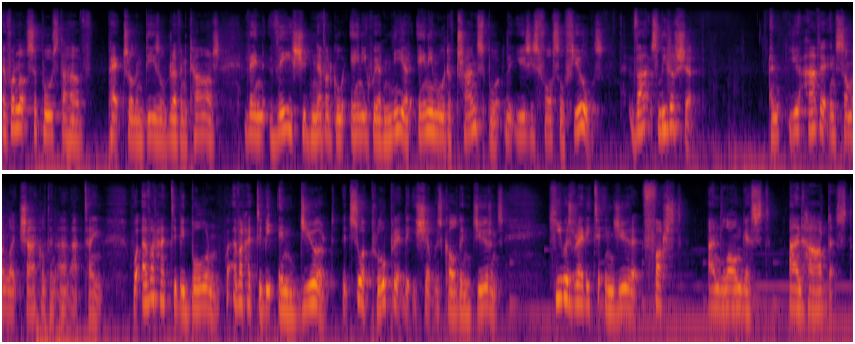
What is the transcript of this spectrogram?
If we're not supposed to have petrol and diesel driven cars, then they should never go anywhere near any mode of transport that uses fossil fuels. That's leadership. And you have it in someone like Shackleton at that time. Whatever had to be borne, whatever had to be endured, it's so appropriate that his ship was called Endurance. He was ready to endure it first and longest and hardest.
